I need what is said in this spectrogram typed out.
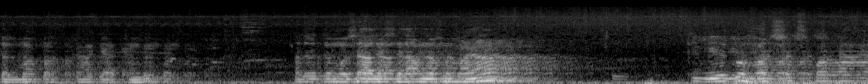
कलमा पर कहा गया तुम भी हज़रत मूसा ने फरमाया कि ये तो हर शख्स पढ़ रहा है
